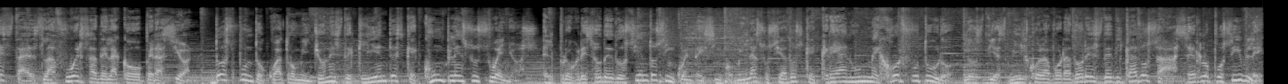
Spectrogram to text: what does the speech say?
Esta es la fuerza de la cooperación. 2.4 millones de clientes que cumplen sus sueños. El progreso de 255 mil asociados que crean un mejor futuro. Los 10 mil colaboradores dedicados a hacerlo posible.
